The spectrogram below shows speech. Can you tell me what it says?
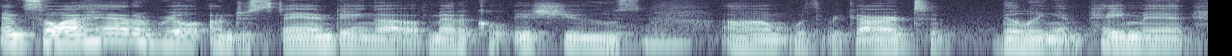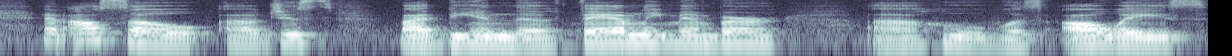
And so I had a real understanding of medical issues mm-hmm. um, with regard to billing and payment and also uh, just by being the family member uh, who was always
